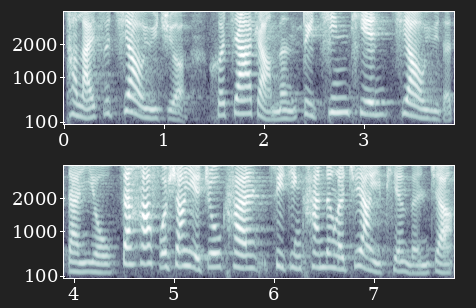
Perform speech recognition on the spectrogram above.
它来自教育者和家长们对今天教育的担忧。在《哈佛商业周刊》最近刊登了这样一篇文章。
